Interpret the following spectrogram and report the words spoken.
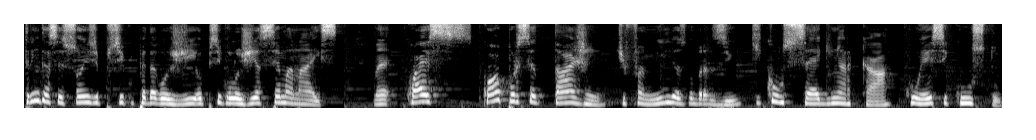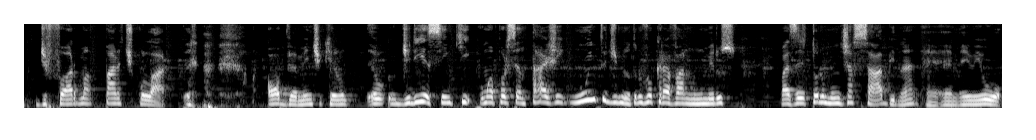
30 sessões de psicopedagogia ou psicologia semanais né? Quais, qual a porcentagem de famílias no Brasil que conseguem arcar com esse custo de forma particular? Obviamente que eu, eu, eu, diria assim que uma porcentagem muito diminuta, não vou cravar números, mas todo mundo já sabe, né? É, é meio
